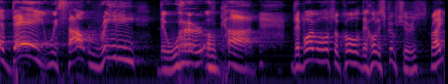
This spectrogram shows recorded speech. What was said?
a day without reading the Word of God. The Bible also called the Holy Scriptures, right?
